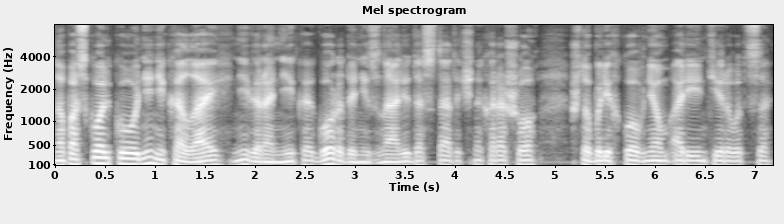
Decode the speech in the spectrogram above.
Но поскольку ни Николай, ни Вероника города не знали достаточно хорошо, чтобы легко в нем ориентироваться,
